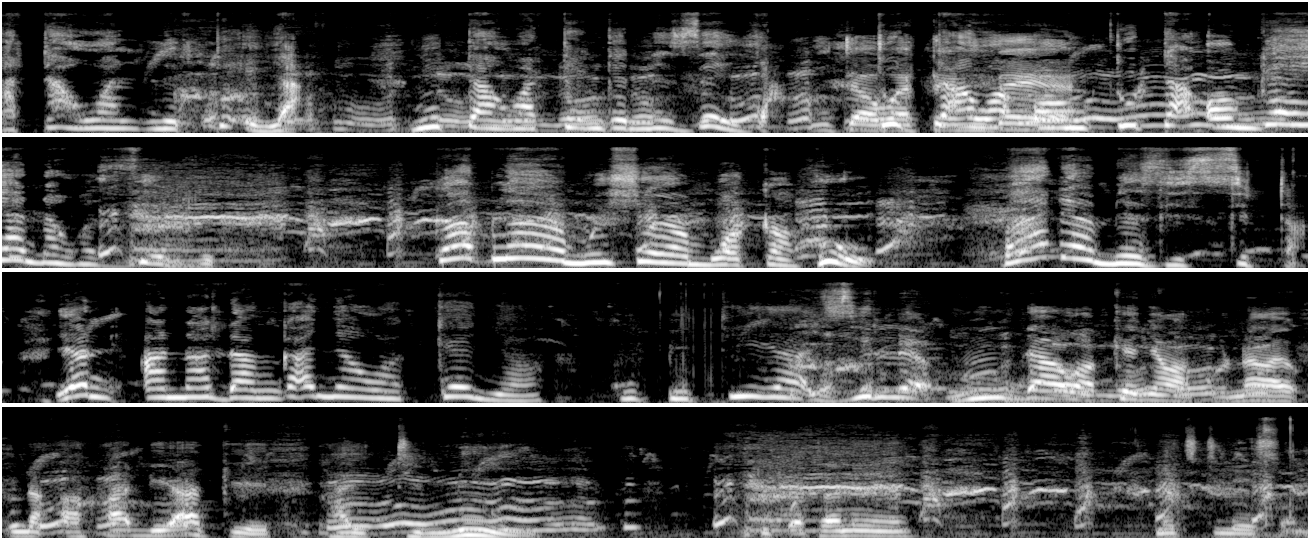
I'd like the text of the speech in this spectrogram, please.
atawaletea, nitawatengenezea, tutawa- tuta tutaongea na waziri kabla ya mwisho ya mwaka huu, baada ya miezi sita. Yani anadanganya Wakenya kupitia zile muda wa Kenya wako nayo na ahadi yake haitimii. tupatane next lesson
